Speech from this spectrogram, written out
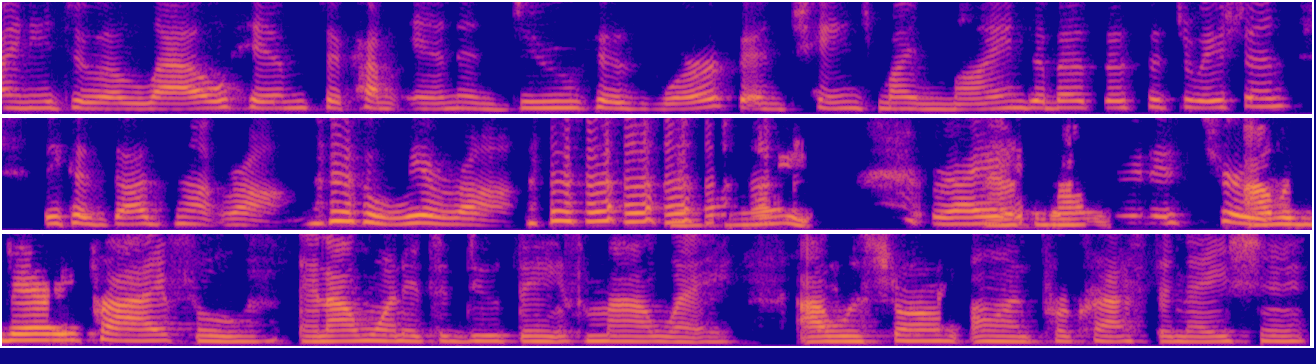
i need to allow him to come in and do his work and change my mind about this situation because god's not wrong we're wrong right right? It is true. I was very prideful and I wanted to do things my way. I was strong on procrastination.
